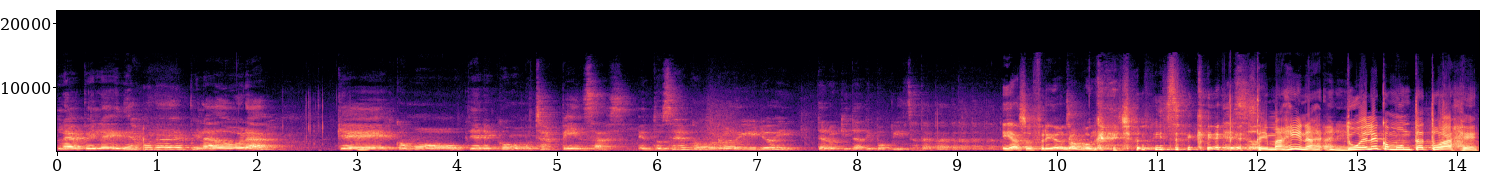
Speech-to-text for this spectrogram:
La Epilade es una depiladora que es como, tiene como muchas pinzas. Entonces es como un rodillo y te lo quita tipo pinzas. ta, ta, ta, ta, ta, ta. Y ha sufrido, ¿no? Porque yo ni sé qué es. Eso. ¿Te imaginas? Duele como un tatuaje,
